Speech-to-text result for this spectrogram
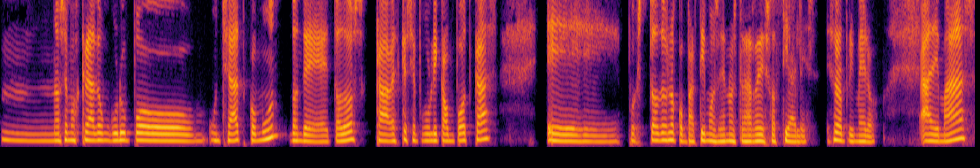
mm, nos hemos creado un grupo, un chat común, donde todos, cada vez que se publica un podcast, eh, pues todos lo compartimos en nuestras redes sociales. Eso es lo primero. Además,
